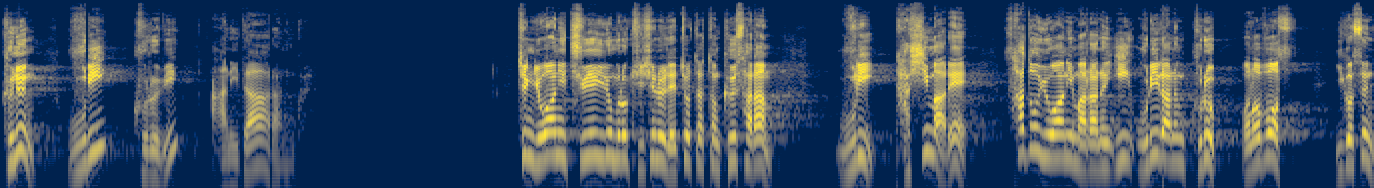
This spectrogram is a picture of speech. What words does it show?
그는 우리 그룹이 아니다라는 거예요. 즉 요한이 주의 이름으로 귀신을 내쫓았던 그 사람 우리 다시 말해 사도 요한이 말하는 이 우리라는 그룹 원어버스 이것은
